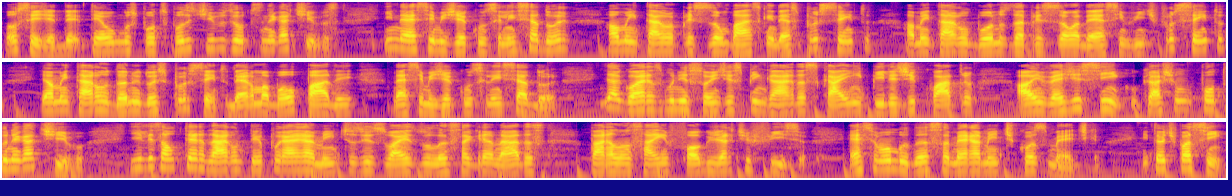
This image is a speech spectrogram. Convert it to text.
ou seja, tem alguns pontos positivos e outros negativos. E na SMG com silenciador, aumentaram a precisão básica em 10%, aumentaram o bônus da precisão ADS em 20% e aumentaram o dano em 2%, deram uma boa upada na SMG com silenciador. E agora as munições de espingardas caem em pilhas de 4 ao invés de 5, o que eu acho um ponto negativo. E eles alternaram temporariamente os visuais do lança-granadas para lançarem fogos de artifício. Essa é uma mudança meramente cosmética. Então, tipo assim,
